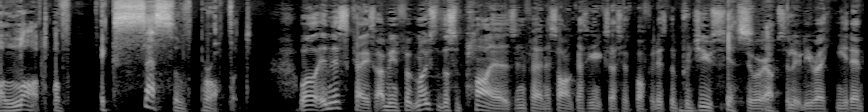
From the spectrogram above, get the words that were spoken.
a lot of excessive profit. Well, in this case, I mean, for most of the suppliers, in fairness, aren't getting excessive profit. It's the producers yes, who are yeah. absolutely raking it in.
